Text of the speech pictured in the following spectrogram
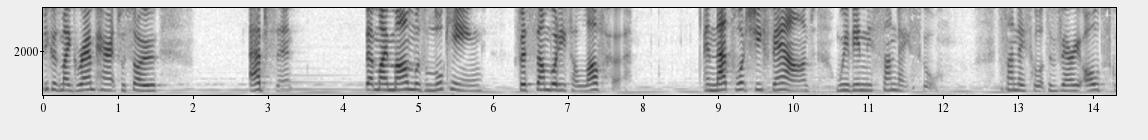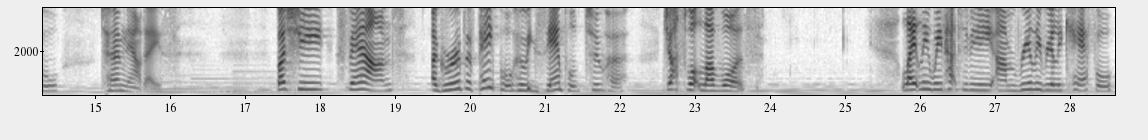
because my grandparents were so absent that my mum was looking for somebody to love her. And that's what she found within this Sunday school. Sunday school, it's a very old school term nowadays. But she found a group of people who exampled to her just what love was. Lately, we've had to be um, really, really careful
